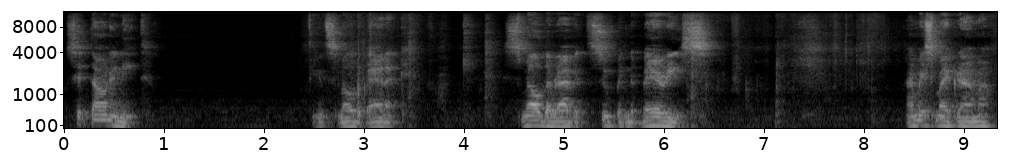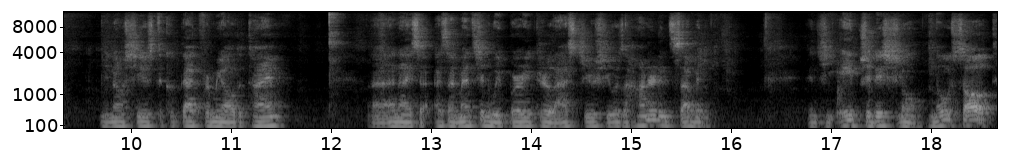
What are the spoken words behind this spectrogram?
sit down and eat. You can smell the bannock. Smell the rabbit soup and the berries. I miss my grandma. You know, she used to cook that for me all the time. Uh, and as, as I mentioned, we buried her last year. She was 107. And she ate traditional. No salt,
